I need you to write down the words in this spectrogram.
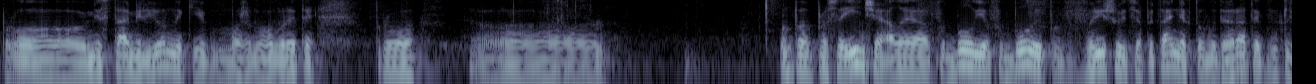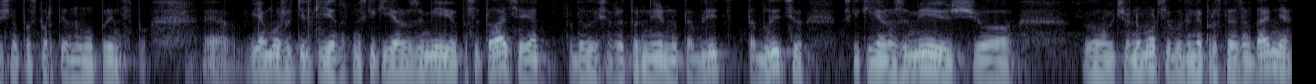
про міста мільйонники, можемо говорити про. е, про про все інше, але футбол є футбол, і вирішується питання, хто буде грати виключно по спортивному принципу. Е, Я можу тільки, наскільки я розумію по ситуацію, я подивився вже турнірну таблицю, наскільки я розумію, що у Чорноморця буде непросте завдання,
